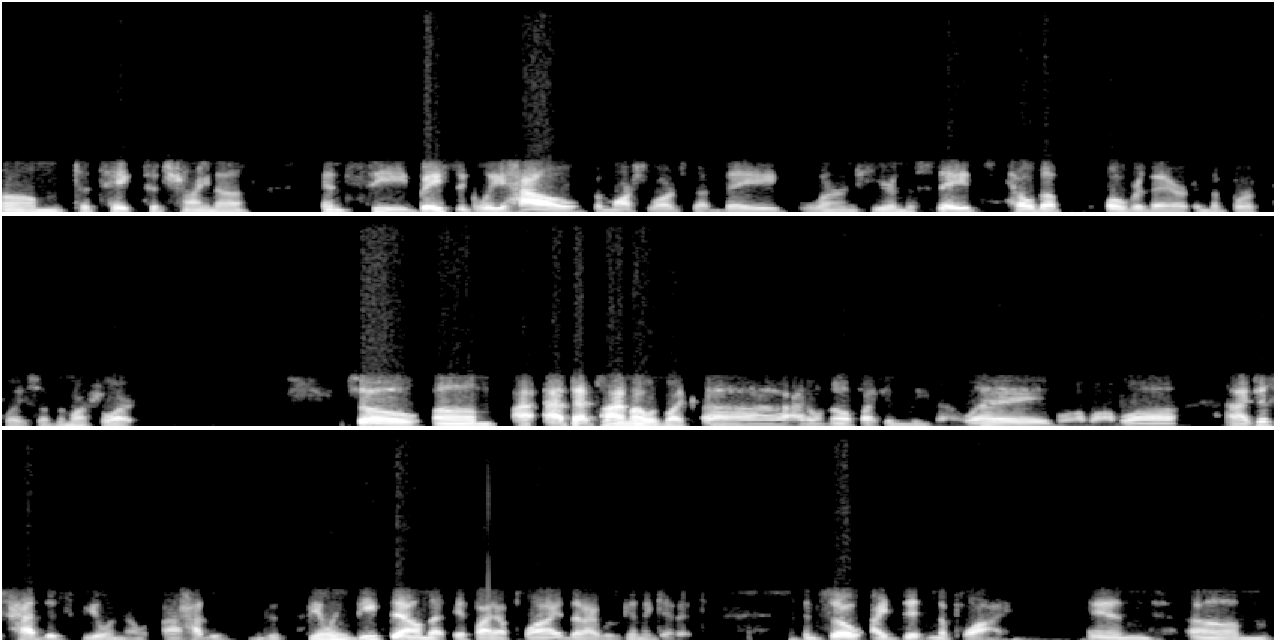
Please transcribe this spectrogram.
um, to take to China and see basically how the martial arts that they learned here in the states held up over there in the birthplace of the martial art. So um, I, at that time, I was like, uh, I don't know if I can leave LA, blah blah blah. And I just had this feeling. I, I had this, this feeling deep down that if I applied, that I was going to get it. And so I didn't apply. And um,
